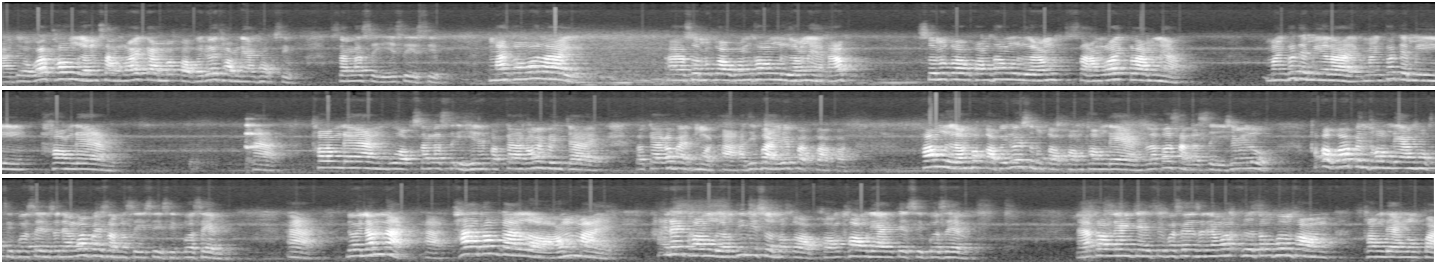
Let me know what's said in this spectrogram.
อาจจะบอกว่าทองเหลือง300กรัมประกอบไปด้วยทองแดง60สังกะสี40หมายความว่าอะไรอ่าส่วนประกอบของทองเหลืองเนี่ยครับ ส่วนประกอบของทองเหลือง300กรัมเนี่ย มันก็จะมีอะไร มันก็จะมีทองแดงอะทองแดงบวกสังกะสีปากกาก็ไม่เป็นใจปากกาก็แบตหมดอะอธิบายด้วยปากปากก่อนทองเหลืองประกอบไปด้วยส่วนประกอบของทองแดง แล้วก็สังกะสีใช่ไหมลูก เขาบอกว่าเป็นทองแดง 60%แสดงว่าเป็นสังกะสี 40%อะโดยน้ำหนักอะถ้าต้องการหลอมใหม่ ให้ได้ทองเหลืองที่มีส่วนประกอบของทองแดง 70%นะทองแดง 70%แสดงว่าคือต้องเพิ่มทองทองแดงลงไป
